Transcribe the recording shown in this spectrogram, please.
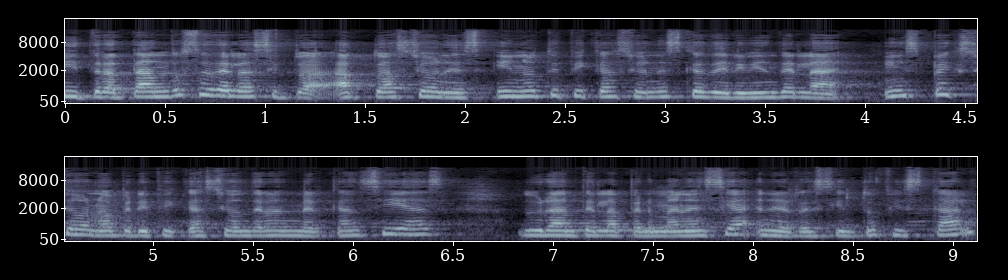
y tratándose de las actuaciones y notificaciones que deriven de la inspección o verificación de las mercancías durante la permanencia en el recinto fiscal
